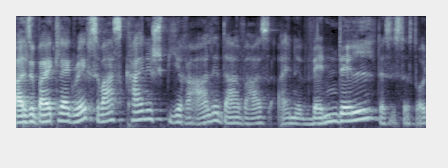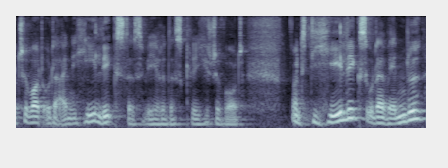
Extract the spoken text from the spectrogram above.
Also bei Claire Graves war es keine Spirale, da war es eine Wendel, das ist das deutsche Wort, oder eine Helix, das wäre das griechische Wort. Und die Helix oder Wendel,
